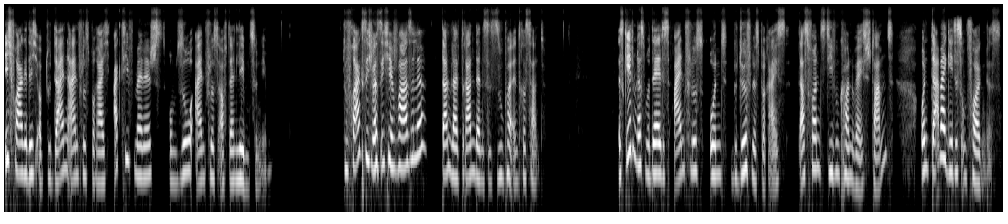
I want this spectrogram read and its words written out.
Ich frage dich, ob du deinen Einflussbereich aktiv managst, um so Einfluss auf dein Leben zu nehmen. Du fragst dich, was ich hier fasele? Dann bleib dran, denn es ist super interessant. Es geht um das Modell des Einfluss- und Bedürfnisbereichs, das von Stephen Conway stammt. Und dabei geht es um Folgendes.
